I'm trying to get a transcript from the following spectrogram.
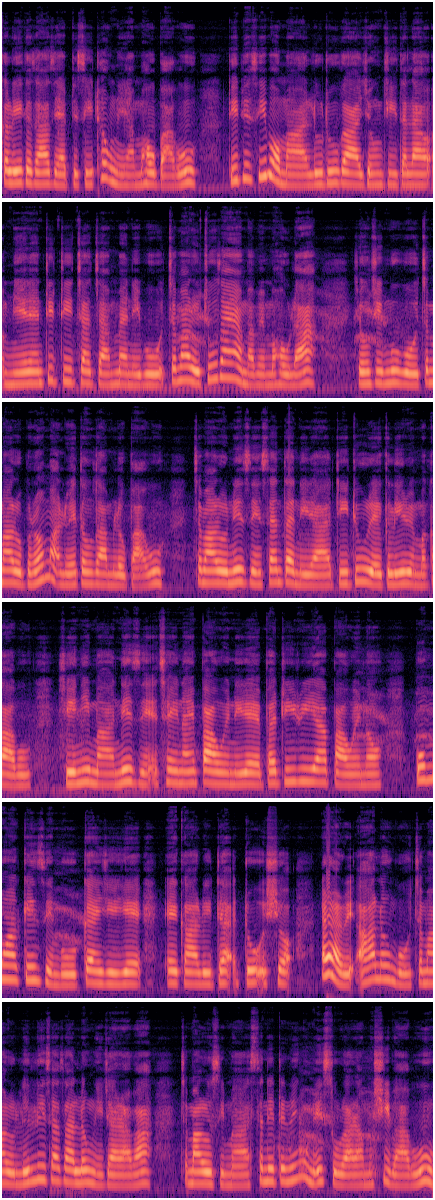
ကလေးကစားစရာပစ္စည်းထုတ်နေတာမဟုတ်ပါဘူးဒီပစ္စည်းပေါ်မှာလူတို့ကယုံကြည်သလောက်အမြဲတမ်းတိတိကျကျမှတ်နေဖို့ကျမတို့စူးစမ်းရမှာပဲမဟုတ်လားယုံကြည်မှုကိုကျမတို့ဘယ်တော့မှအလွဲသုံးစားမလုပ်ပါဘူးကျမတို့နေ့စဉ်စမ်းသပ်နေတာဒီတုတဲ့ကလေးတွေမကဘူးရင်းကြီးမှာနေ့စဉ်အချိန်တိုင်းပါဝင်နေတဲ့ဘက်တီးရီးယားပါဝင်တော့ပိုးမွားကင်းစင်ဖို့ကန်ရည်ရဲ့အေကာလီဓာတ်အတိုးအလျှော့ အဲ့ဒါတွေအားလုံးကိုကျမတို့လေးလေးစားစားလုပ်နေကြတာပါကျမတို့စီမှာစနေတနင်္ဂနွေနေ့ဆိုတာတော့မရှိပါဘူး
